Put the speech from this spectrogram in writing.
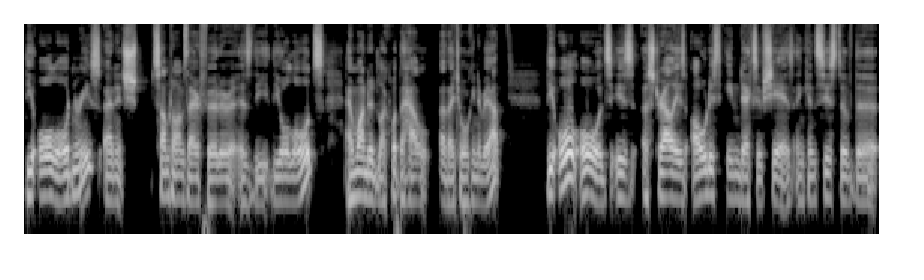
the all ordinaries and it's sometimes they refer to it as the, the all ords and wondered like what the hell are they talking about? The All Ords is Australia's oldest index of shares and consists of the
